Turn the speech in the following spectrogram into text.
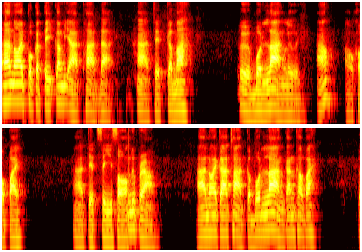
ฮานอยปกติก็มีอาจพลาดได้ห้าเจ็ดก็มา เออบนล่างเลย เอาเอาเข้าไปห้าเจ็ดสี่สองหรือเปล่า ฮานอยกาชาติก็บนล่างกันเข้าไป เอ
